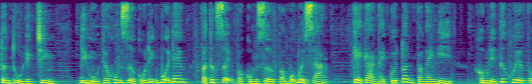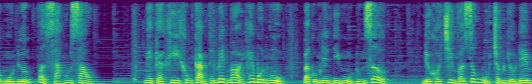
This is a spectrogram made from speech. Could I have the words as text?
Tuân thủ lịch trình, đi ngủ theo khung giờ cố định mỗi đêm và thức dậy vào cùng giờ vào mỗi buổi sáng, kể cả ngày cuối tuần và ngày nghỉ, không nên thức khuya và ngủ nướng vào sáng hôm sau. Ngay cả khi không cảm thấy mệt mỏi hay buồn ngủ, bạn cũng nên đi ngủ đúng giờ. Nếu khó chìm vào giấc ngủ trong nhiều đêm,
